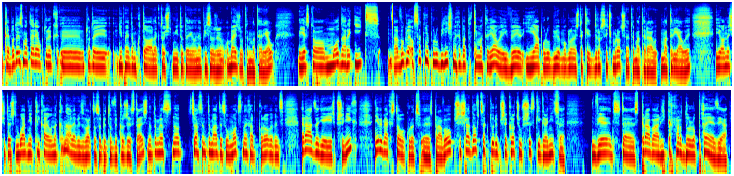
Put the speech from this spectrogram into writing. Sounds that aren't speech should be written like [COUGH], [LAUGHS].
Okej, bo to jest materiał, który y, tutaj, nie pamiętam kto, ale ktoś mi tutaj napisał, że obejrzał ten materiał. Jest to Modar X. A w ogóle ostatnio polubiliśmy chyba takie materiały i wy i ja polubiłem oglądać takie dosyć mroczne te materiały, materiały i one się też ładnie klikają na kanale, więc warto sobie to wykorzystać. Natomiast no, czasem tematy są mocne, hardkorowe, więc radzę nie jeść przy nich. Nie wiem jak z tą akurat e, sprawą. Prześladowca, który przekroczył wszystkie granice więc te sprawa Ricardo Lopezia.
